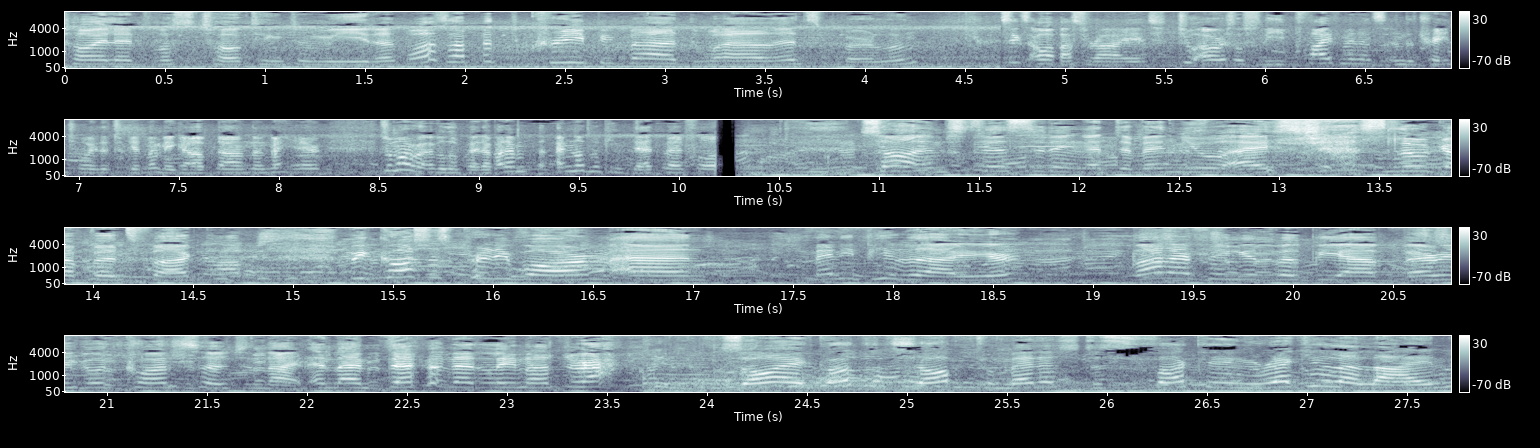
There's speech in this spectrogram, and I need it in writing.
toilet was talking to me. That was a bit creepy, but well, it's Berlin. Six hour bus ride, two hours of sleep, five minutes in the train toilet to get my makeup done and my hair. Tomorrow I will look better, but I'm, I'm not looking that bad for. So I'm still sitting at the venue. I just look a bit fucked up because it's pretty warm and many people are here. But I think it will be a very good concert tonight and I'm definitely not drunk. So I got the job to manage this fucking regular line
